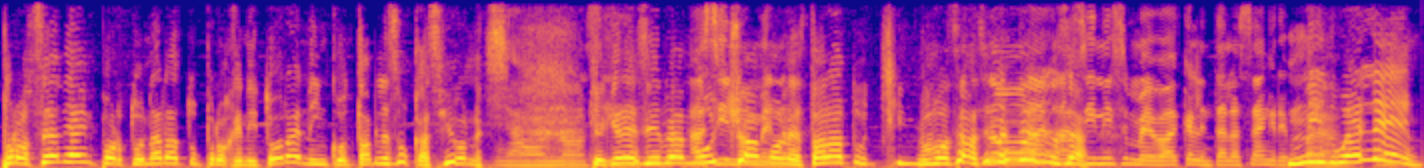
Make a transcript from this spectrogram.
procede a importunar a tu progenitora en incontables ocasiones. No, no. que quiere decir, ve Así mucho no a molestar a tu chingo. O sea, ¿sí me? O sea, así ni se me va a calentar la sangre. ni para- duele.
